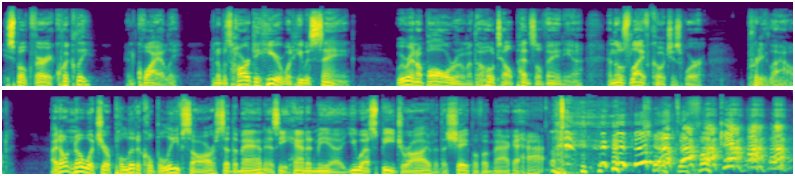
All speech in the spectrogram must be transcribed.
He spoke very quickly and quietly, and it was hard to hear what he was saying. We were in a ballroom at the Hotel Pennsylvania, and those life coaches were pretty loud. I don't know what your political beliefs are, said the man as he handed me a USB drive in the shape of a MAGA hat. Get the fuck out.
